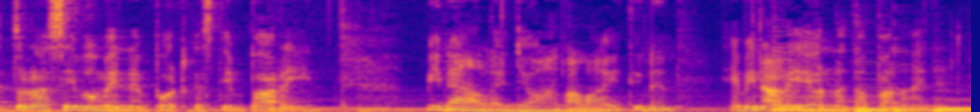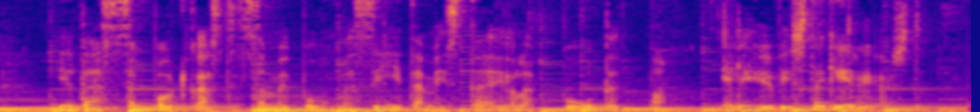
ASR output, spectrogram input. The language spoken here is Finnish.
Tervetuloa Sivumennen podcastin pariin. Minä olen Johanna Laitinen. Ja minä olen Jonna Tapanainen. Ja tässä podcastissa me puhumme siitä, mistä ei ole puutetta. Eli hyvistä kirjoista.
